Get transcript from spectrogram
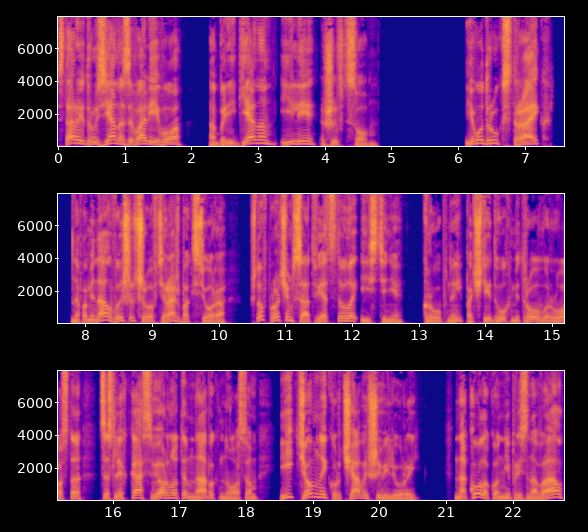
Старые друзья называли его аборигеном или живцом. Его друг Страйк напоминал вышедшего в тираж боксера — что, впрочем, соответствовало истине. Крупный, почти двухметрового роста, со слегка свернутым на бок носом и темной курчавой шевелюрой. Наколок он не признавал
